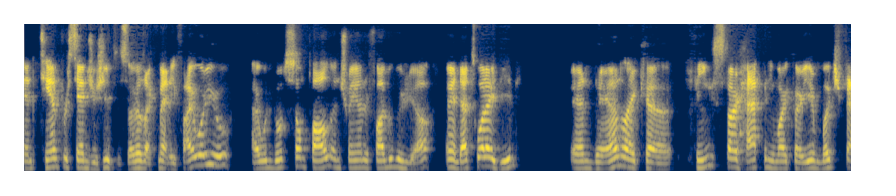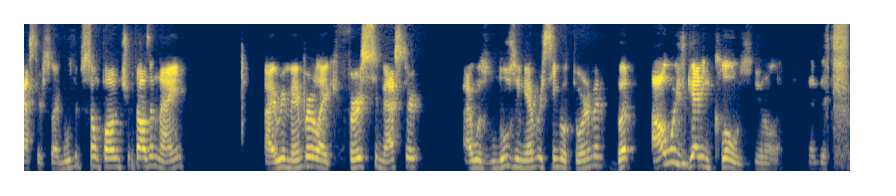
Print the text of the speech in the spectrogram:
and 10% Jiu-Jitsu. So I was like, man, if I were you, I would go to São Paulo and train under Fábio Gurgel. And that's what I did. And then like uh, things start happening in my career much faster. So I moved to São Paulo in 2009. I remember like first semester, I was losing every single tournament, but always getting close, you know. And this,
